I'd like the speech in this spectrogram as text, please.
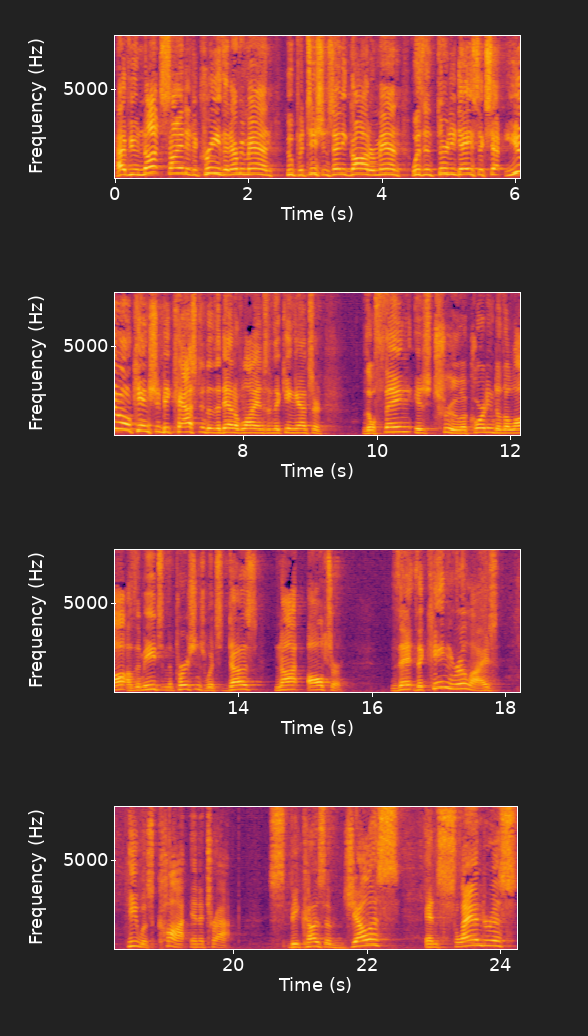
Have you not signed a decree that every man who petitions any god or man within 30 days except you, O king, should be cast into the den of lions? And the king answered, The thing is true according to the law of the Medes and the Persians, which does not alter. The, the king realized he was caught in a trap because of jealous and slanderous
